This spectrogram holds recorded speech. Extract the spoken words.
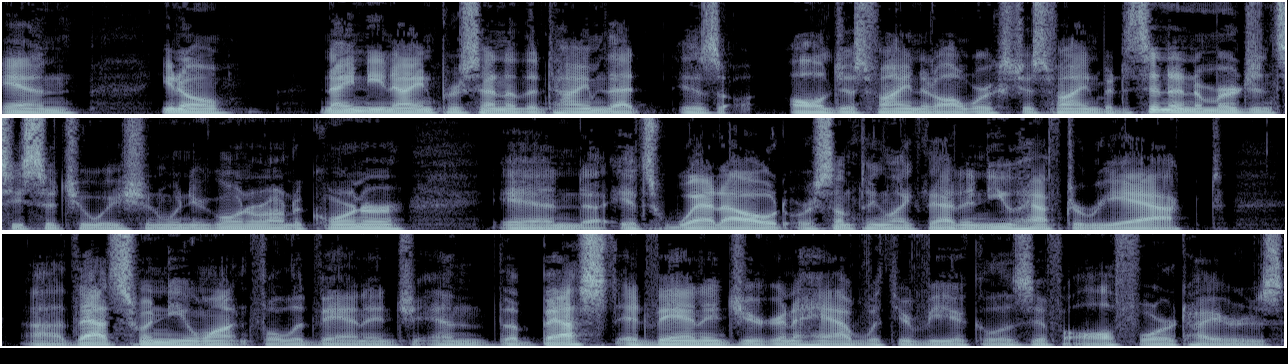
and you know, 99% of the time that is all just fine. It all works just fine. But it's in an emergency situation when you're going around a corner and uh, it's wet out or something like that, and you have to react. Uh, that's when you want full advantage. And the best advantage you're going to have with your vehicle is if all four tires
